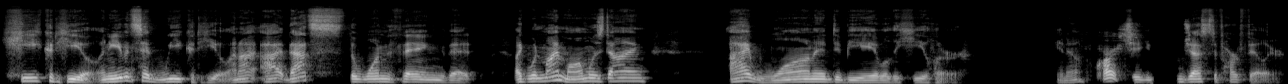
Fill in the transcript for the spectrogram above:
he could heal. And he even said we could heal. And I, I that's the one thing that like when my mom was dying, I wanted to be able to heal her. You know? Of course. She congestive heart failure.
